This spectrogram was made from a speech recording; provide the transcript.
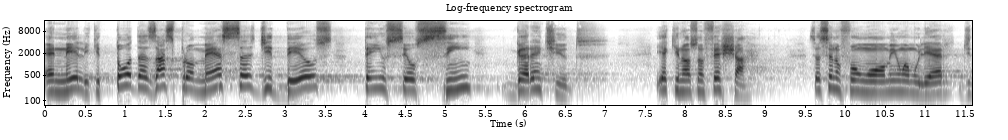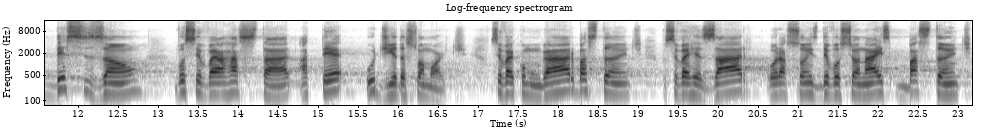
é nele que todas as promessas de Deus têm o seu sim garantido. E aqui nós vamos fechar. Se você não for um homem, uma mulher de decisão, você vai arrastar até o dia da sua morte. Você vai comungar bastante, você vai rezar orações devocionais bastante,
